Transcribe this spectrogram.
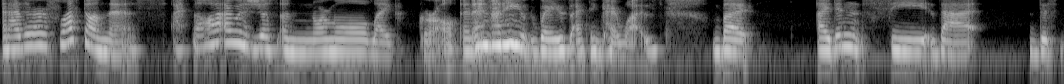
And as I reflect on this, I thought I was just a normal, like, girl. And in many ways, I think I was. But I didn't see that this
